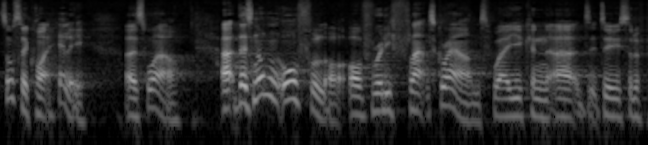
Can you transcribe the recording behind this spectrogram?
It's also quite hilly as well. Uh, there's not an awful lot of really flat ground where you can uh, do sort of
